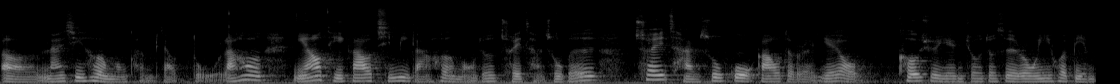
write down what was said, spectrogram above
呃男性荷尔蒙可能比较多。然后你要提高亲密感荷尔蒙，就是催产素，可是催产素过高的人也有科学研究，就是容易会变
